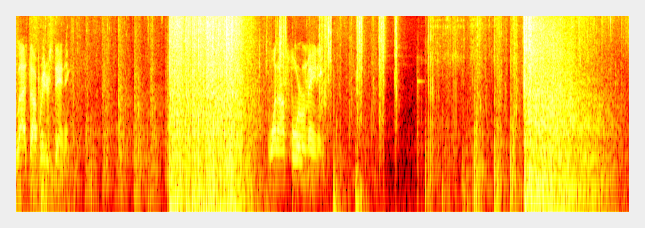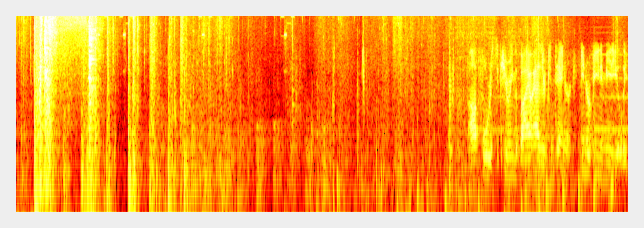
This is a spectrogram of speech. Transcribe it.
Last operator standing. One op four remaining. OPFOR is securing the biohazard container. Intervene immediately.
